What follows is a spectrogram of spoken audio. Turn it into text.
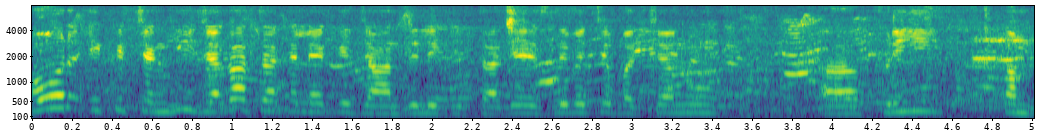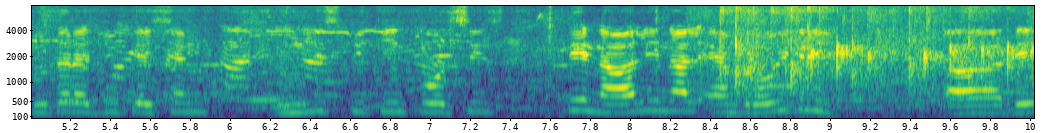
ਹੋਰ ਇੱਕ ਚੰਗੀ ਜਗ੍ਹਾ ਤੱਕ ਲੈ ਕੇ ਜਾਣ ਦੇ ਲਈ ਕੀਤਾ ਗਿਆ। ਇਸ ਦੇ ਵਿੱਚ ਬੱਚਿਆਂ ਨੂੰ free computer education English speaking courses ਤੇ ਨਾਲ ਹੀ ਨਾਲ ਐਮਬਰੋਇਡਰੀ ਦੇ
